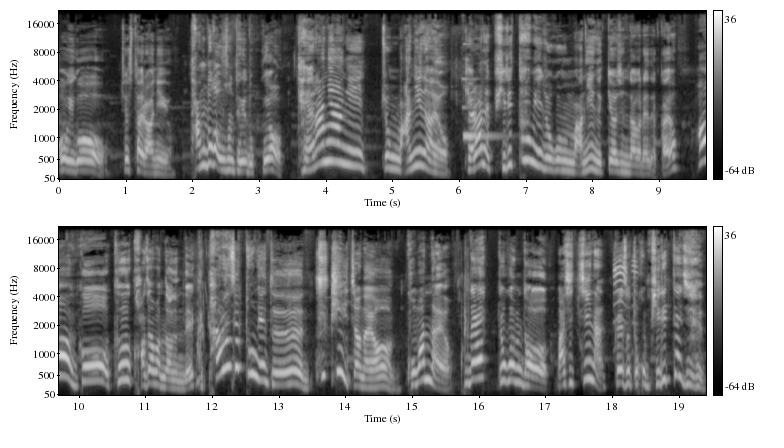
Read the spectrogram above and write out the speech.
어 이거 제 스타일 아니에요. 당도가 우선 되게 높고요. 계란 향이 좀 많이 나요. 계란의 비릿함이 조금 많이 느껴진다 그래야 될까요? 아 이거 그 과자만 나는데 그 파란색 통에 든 쿠키 있잖아요. 고맛 나요. 근데 조금 더 맛이 진한 그래서 조금 비릿해진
